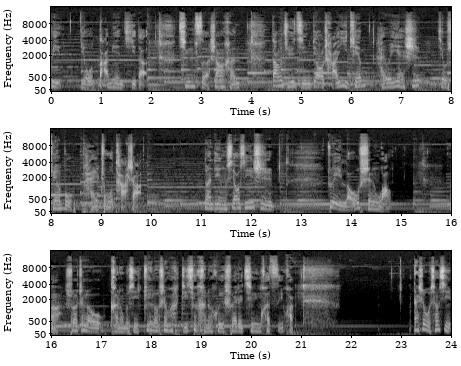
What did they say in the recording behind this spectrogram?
臂有大面积的青色伤痕。当局仅调查一天，还未验尸，就宣布排除他杀，断定肖鑫是。坠楼身亡啊！说这可能不信，坠楼身亡的确可能会摔得青一块紫一块，但是我相信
